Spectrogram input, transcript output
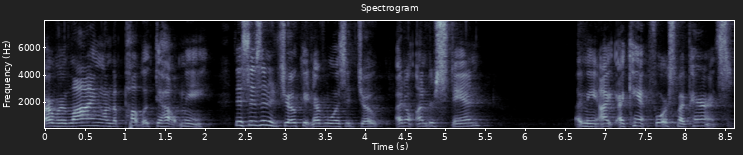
are relying on the public to help me. This isn't a joke. It never was a joke. I don't understand. I mean, I, I can't force my parents.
